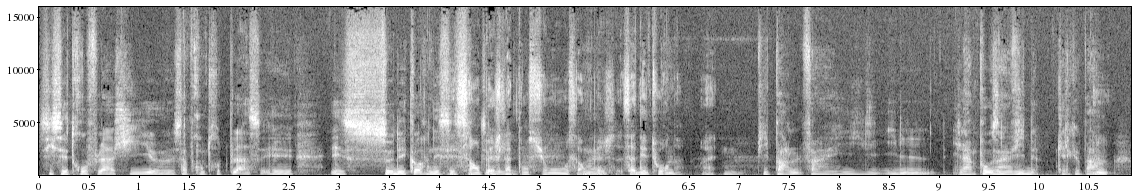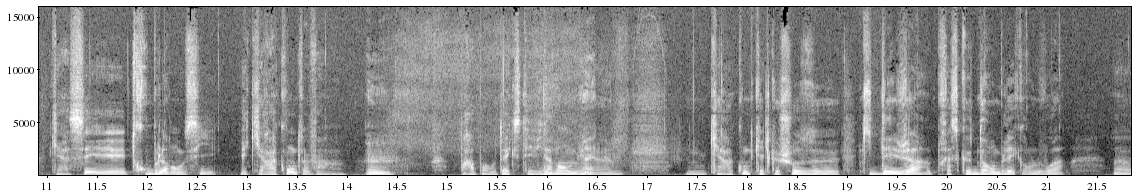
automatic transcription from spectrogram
si c'est trop flashy, euh, ça prend trop de place et, et ce décor nécessite. ça empêche l'attention, ça, empêche, ça détourne. Ouais. Mm. Puis il, parle, il, il, il, impose un vide quelque part mm. qui est assez troublant aussi et qui raconte, enfin, hmm. par rapport au texte évidemment, mais euh, qui raconte quelque chose euh, qui déjà, presque d'emblée, quand on le voit, euh,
